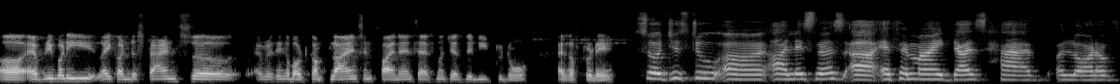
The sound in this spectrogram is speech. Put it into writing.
uh, everybody like understands uh, everything about compliance and finance as much as they need to know as of today. So just to uh, our listeners uh, fmi does have a lot of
